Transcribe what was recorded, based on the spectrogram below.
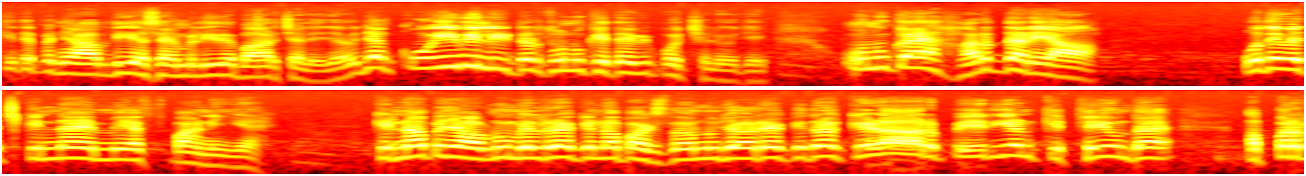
ਕਿਤੇ ਪੰਜਾਬ ਦੀ ਅਸੈਂਬਲੀ ਦੇ ਬਾਹਰ ਚਲੇ ਜਾਓ ਜਾਂ ਕੋਈ ਵੀ ਲੀਡਰ ਤੁਹਾਨੂੰ ਕਿਤੇ ਵੀ ਪੁੱਛ ਲਿਓ ਜੇ ਉਹਨੂੰ ਕਹੇ ਹਰ ਦਰਿਆ ਉਹਦੇ ਵਿੱਚ ਕਿੰਨਾ ਐਮਐਫ ਪਾਣੀ ਹੈ ਕਿੰਨਾ ਪੰਜਾਬ ਨੂੰ ਮਿਲ ਰਿਹਾ ਕਿੰਨਾ ਪਾਕਿਸਤਾਨ ਨੂੰ ਜਾ ਰਿਹਾ ਕਿਹੜਾ ਕਿਹੜਾ ਰਿਪੇਰੀਅਨ ਕਿੱਥੇ ਹੁੰਦਾ ਹੈ? ਅਪਰ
